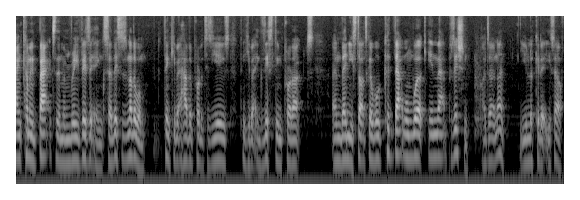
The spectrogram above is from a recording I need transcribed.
and coming back to them and revisiting. So this is another one. Thinking about how the product is used, thinking about existing products, and then you start to go, well, could that one work in that position? I don't know. You look at it yourself.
